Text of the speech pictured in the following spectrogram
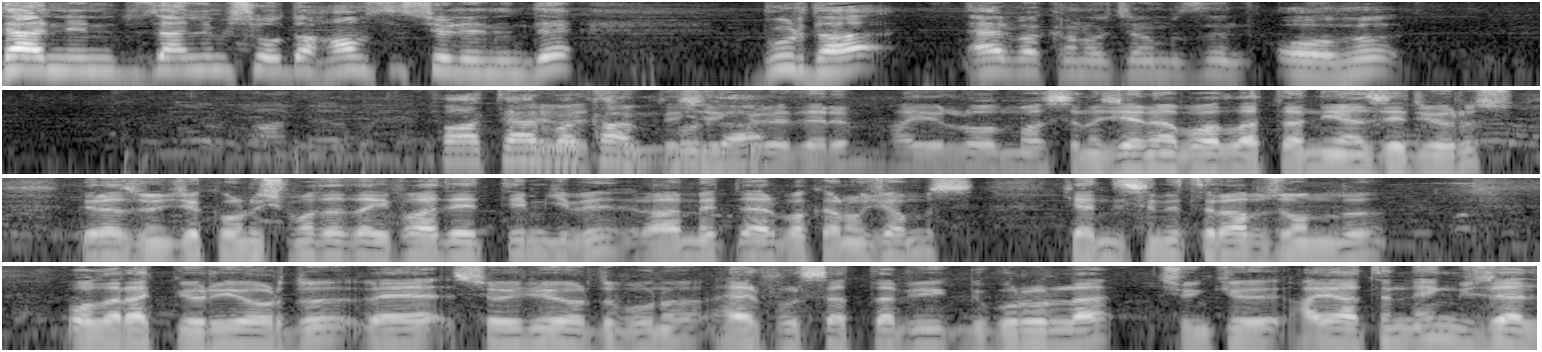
Derneği'nin düzenlemiş olduğu Hamsiz Şöleni'nde burada Erbakan hocamızın oğlu Fatih Evet, Erbakan çok teşekkür burada. ederim. Hayırlı olmasını Cenab-ı Allah'tan niyaz ediyoruz. Biraz önce konuşmada da ifade ettiğim gibi rahmetli Erbakan hocamız kendisini Trabzonlu olarak görüyordu ve söylüyordu bunu her fırsatta büyük bir gururla. Çünkü hayatın en güzel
